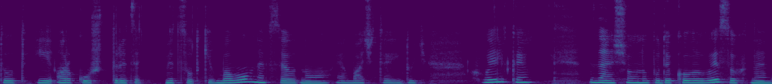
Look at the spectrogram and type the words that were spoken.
тут і аркуш 30% бавовни, все одно, як бачите, йдуть хвильки. Не знаю, що воно буде, коли висохне.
